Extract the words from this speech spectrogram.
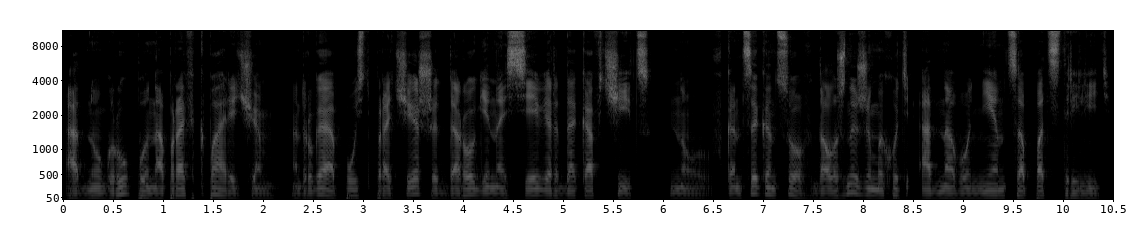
Одну группу направь к Паричам, а другая пусть прочешет дороги на север до Ковчиц. Ну, в конце концов, должны же мы хоть одного немца подстрелить.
